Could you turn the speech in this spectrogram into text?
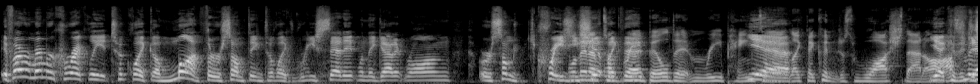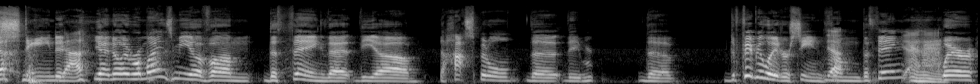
If I remember correctly, it took like a month or something to like reset it when they got it wrong, or some crazy Well, shit have to like that. rebuild it and repaint Yeah. it. Like they couldn't just wash that off. Yeah, because it just stained it. Yeah. yeah. No, it reminds me of um the thing that the uh the hospital the the the defibrillator scene Yeah. from the thing Yeah. Mhm. where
